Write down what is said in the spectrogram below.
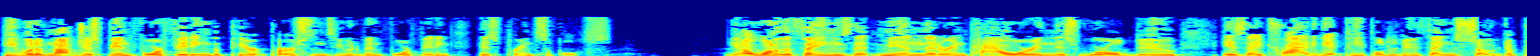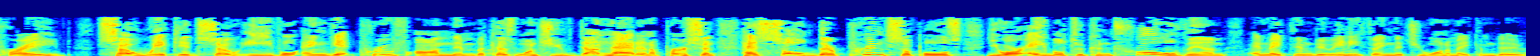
he would have not just been forfeiting the persons, he would have been forfeiting his principles. You know, one of the things that men that are in power in this world do is they try to get people to do things so depraved, so wicked, so evil, and get proof on them because once you've done that and a person has sold their principles, you are able to control them and make them do anything that you want to make them do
